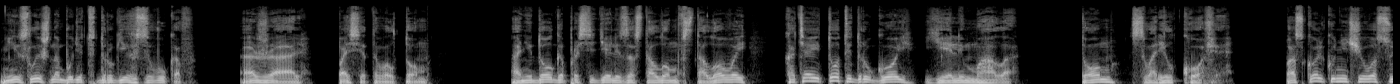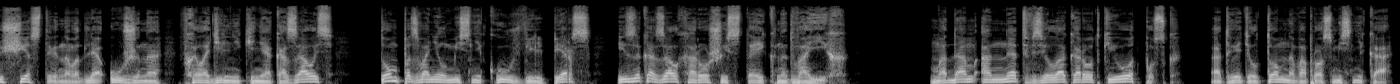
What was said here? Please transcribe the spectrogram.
Не слышно будет других звуков. А жаль, — посетовал Том. Они долго просидели за столом в столовой, хотя и тот, и другой ели мало. Том сварил кофе. Поскольку ничего существенного для ужина в холодильнике не оказалось, том позвонил мяснику в Вильперс и заказал хороший стейк на двоих. Мадам Аннет взяла короткий отпуск, — ответил Том на вопрос мясника.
